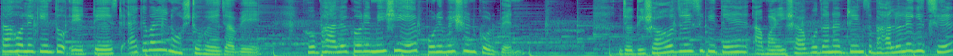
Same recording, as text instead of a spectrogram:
তাহলে কিন্তু এর টেস্ট একেবারেই নষ্ট হয়ে যাবে। খুব ভালো করে মিশিয়ে পরিবেশন করবেন। যদি সহজ রেসিপিতে আমার এই সাবুদানা ড্রিঙ্কস ভালো লেগেছে,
